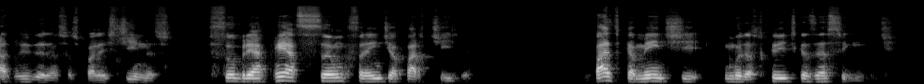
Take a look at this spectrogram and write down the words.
às lideranças palestinas sobre a reação frente à partilha. Basicamente, uma das críticas é a seguinte:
